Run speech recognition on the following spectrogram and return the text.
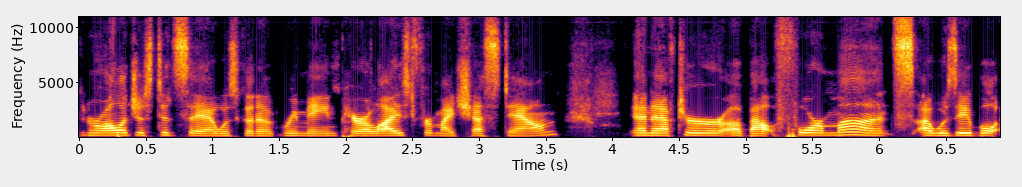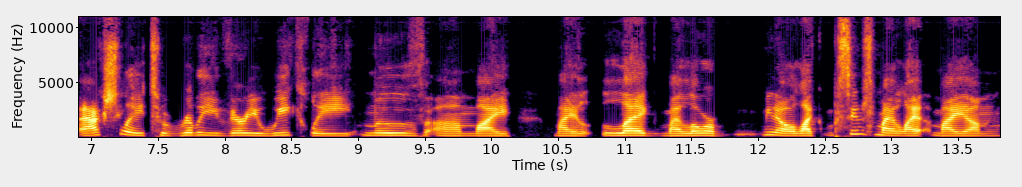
neurologist did say i was going to remain paralyzed from my chest down and after about four months i was able actually to really very weakly move um, my my leg my lower you know like seems my my um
